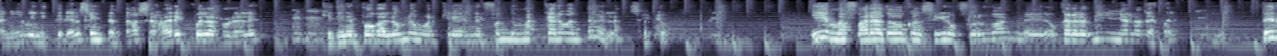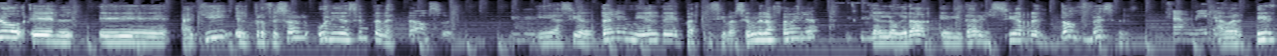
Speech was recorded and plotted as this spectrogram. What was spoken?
a nivel ministerial, se ha intentado cerrar escuelas rurales que tienen pocos alumnos porque en el fondo es más caro mantenerlas, ¿cierto? Y es más barato conseguir un furgón, buscar a los niños y llevarlo a otra escuela. Pero el, aquí el profesor unidocente no ha estado solo y ha sido tal el nivel de participación de la familia que han logrado evitar el cierre dos veces. Ah, mira. A partir,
